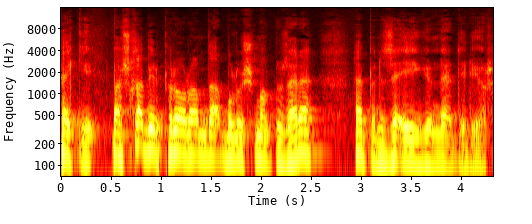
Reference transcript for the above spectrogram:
Peki başka bir programda buluşmak üzere hepinize iyi günler diliyorum.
